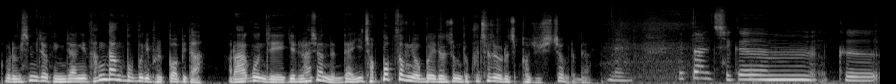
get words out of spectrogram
그리고 심지어 굉장히 상당 부분이 불법이다라고 이제 얘기를 하셨는데 이 적법성 여부에 대해서 좀 더 구체적으로 짚어주시죠 그러면. 네, 일단 지금 그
